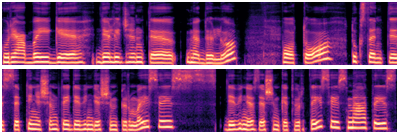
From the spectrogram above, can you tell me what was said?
kurią baigė Delidžinti medaliu. Po to 1791-94 metais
